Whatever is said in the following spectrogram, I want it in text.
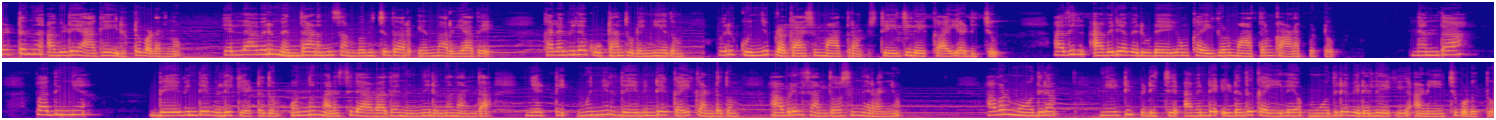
പെട്ടെന്ന് അവിടെ ആകെ ഇരുട്ട് പടർന്നു. എല്ലാവരും എന്താണെന്ന് സംഭവിച്ചത് എന്നറിയാതെ കലവില കൂട്ടാൻ തുടങ്ങിയതും ഒരു കുഞ്ഞു പ്രകാശം മാത്രം സ്റ്റേജിലേക്കായി അടിച്ചു. അതിൽ അവരവരുടെയും കൈകൾ മാത്രം കാണപ്പെട്ടു. നന്ദ പതിഞ്ഞ് ദേവിന്റെ വിളി കേട്ടതും ഒന്നും മനസ്സിലാവാതെ നിന്നിരുന്ന നന്ദ ഞെട്ടി മുന്നിൽ ദേവിന്റെ കൈ കണ്ടതും അവളിൽ സന്തോഷം നിറഞ്ഞു. അവൾ മോതിരം നീട്ടിപ്പിടിച്ച് അവന്റെ ഇടത് കൈയിലെ മോതിര മോതിരവിരലിലേക്ക് അണിയിച്ചു കൊടുത്തു.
